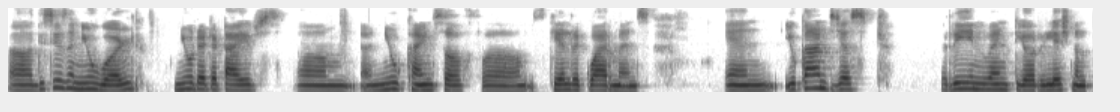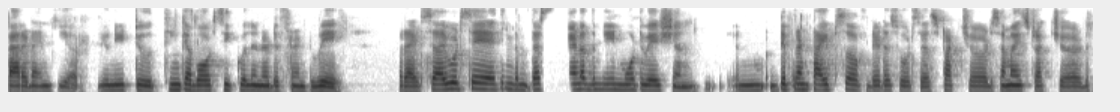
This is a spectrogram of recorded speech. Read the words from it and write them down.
uh, this is a new world, new data types, um, new kinds of um, scale requirements, and you can't just reinvent your relational paradigm here. You need to think about SQL in a different way, right? So I would say I think that's kind of the main motivation. In different types of data sources, structured, semi-structured,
